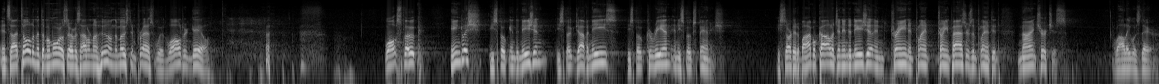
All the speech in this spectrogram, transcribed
And so I told him at the memorial service, I don't know who I'm the most impressed with, Walt or Gail. Walt spoke English, he spoke Indonesian, he spoke Javanese, he spoke Korean, and he spoke Spanish. He started a Bible college in Indonesia and trained and plant, trained pastors and planted nine churches while he was there.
